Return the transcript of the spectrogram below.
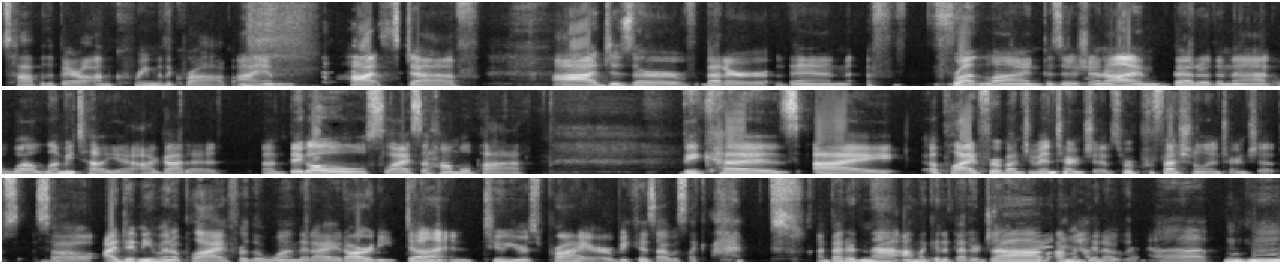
top of the barrel. I'm cream of the crop. I am hot stuff. I deserve better than a f- frontline position. Right. I'm better than that. Well, let me tell you, I got a, a big old slice of humble pie because I applied for a bunch of internships, were professional internships. So I didn't even apply for the one that I had already done two years prior because I was like, I'm, I'm better than that. I'm gonna get a better job. I'm gonna get a up. hmm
